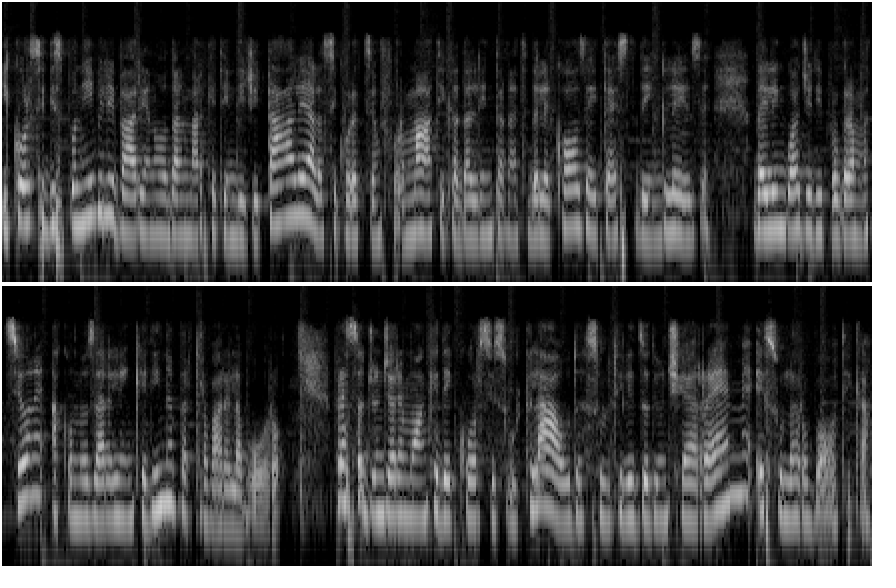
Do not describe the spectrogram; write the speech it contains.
I corsi disponibili variano dal marketing digitale alla sicurezza informatica, dall'internet delle cose ai test di inglese, dai linguaggi di programmazione a come usare LinkedIn per trovare lavoro. Presto aggiungeremo anche dei corsi sul cloud, sull'utilizzo di un CRM e sulla robotica.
